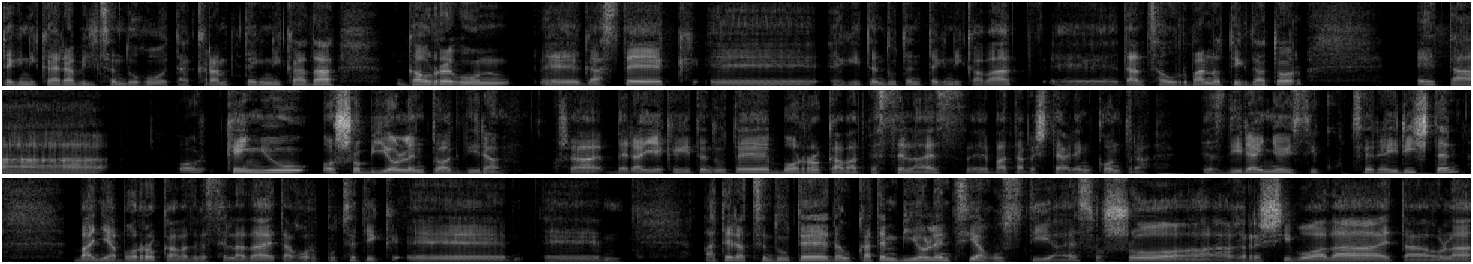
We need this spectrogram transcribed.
teknika erabiltzen dugu eta kramp teknika da gaur egun e, gazteek e, egiten duten teknika bat e, dantza urbanotik dator eta keinu oso violentoak dira. Osea, beraiek egiten dute borroka bat bezala, ez? Bata bestearen kontra. Ez dira inoiz ikutzera iristen, baina borroka bat bezala da, eta gorputzetik e, e, ateratzen dute daukaten violentzia guztia, ez? Oso agresiboa da eta hola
